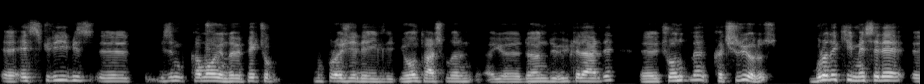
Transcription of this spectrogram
e, espriyi biz e, bizim kamuoyunda ve pek çok bu projeyle ilgili yoğun tartışmaların e, döndüğü ülkelerde e, çoğunlukla kaçırıyoruz. Buradaki mesele e,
